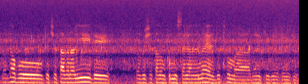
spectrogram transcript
Ma dopo che c'è stata una lite, dopo c'è stato un commissariato del merito, insomma, parecchie cose così.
